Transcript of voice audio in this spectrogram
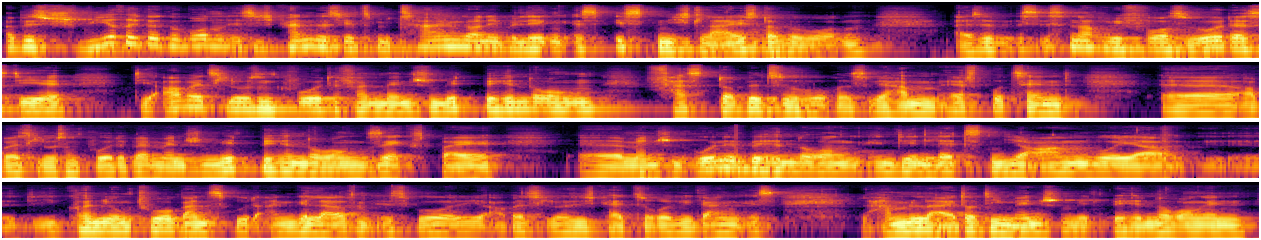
ob es schwieriger geworden ist, ich kann das jetzt mit Zahlen gar nicht belegen, es ist nicht leichter geworden. Also es ist nach wie vor so, dass die, die Arbeitslosenquote von Menschen mit Behinderungen fast doppelt so hoch ist. Wir haben 11 Prozent äh, Arbeitslosenquote bei Menschen mit Behinderung, sechs bei äh, Menschen ohne Behinderung in den letzten Jahren, wo ja äh, die Konjunktur ganz gut angelaufen ist, wo die Arbeitslosigkeit zurückgegangen ist, haben leider die Menschen mit Behinderungen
